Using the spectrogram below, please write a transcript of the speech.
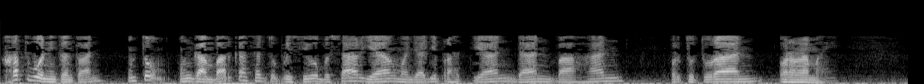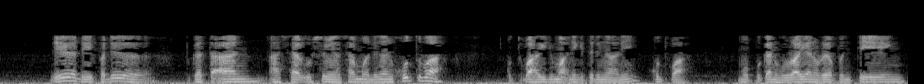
Khatbun ni tuan-tuan untuk menggambarkan satu peristiwa besar yang menjadi perhatian dan bahan pertuturan orang ramai. Dia daripada perkataan asal usul yang sama dengan khutbah. Khutbah hari Jumaat ni kita dengar ni, khutbah merupakan huraian-huraian penting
